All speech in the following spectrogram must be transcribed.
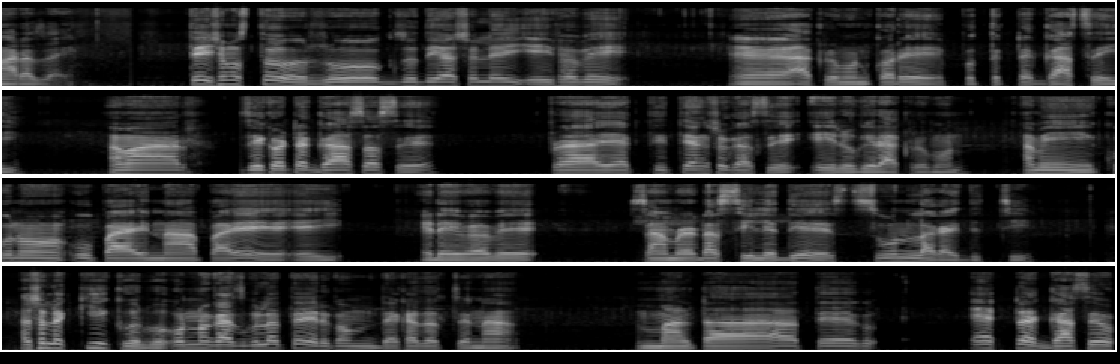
মারা যায়। তো এই সমস্ত রোগ যদি আসলে এইভাবে আক্রমণ করে প্রত্যেকটা গাছেই, আমার যে কয়টা গাছ আছে, প্রায় এক তৃতীয়াংশ গাছে এই রোগের আক্রমণ। আমি কোনো উপায় না পায়ে এই, এটা এইভাবে চামড়াটা ছিলে দিয়ে চুন লাগাই দিচ্ছি। আসলে কি করব? অন্য গাছগুলোতে এরকম দেখা যাচ্ছে না। মালটাতে একটা গাছেও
